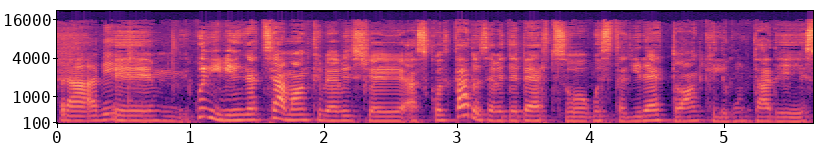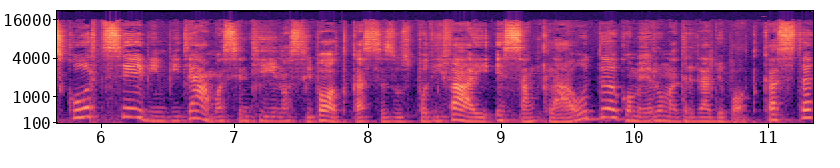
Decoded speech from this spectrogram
bravi. Ehm, quindi vi ringraziamo anche per averci ascoltato. Se avete perso questa diretta o anche le puntate scorse, vi invitiamo a sentire i nostri podcast su Spotify e SoundCloud come Roma 3 Radio Podcast.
